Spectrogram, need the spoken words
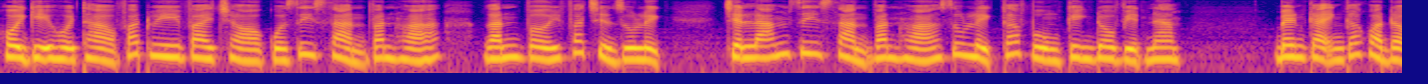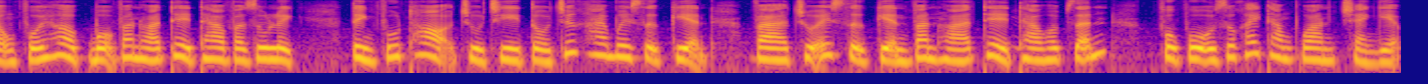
Hội nghị hội thảo phát huy vai trò của di sản văn hóa gắn với phát triển du lịch, triển lãm di sản văn hóa du lịch các vùng kinh đô Việt Nam. Bên cạnh các hoạt động phối hợp Bộ Văn hóa Thể thao và Du lịch, tỉnh Phú Thọ chủ trì tổ chức 20 sự kiện và chuỗi sự kiện văn hóa thể thao hấp dẫn, phục vụ du khách tham quan trải nghiệm.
